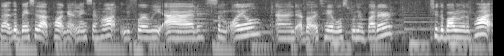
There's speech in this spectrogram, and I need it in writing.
Let the base of that pot get nice and hot before we add some oil and about a tablespoon of butter to the bottom of the pot.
